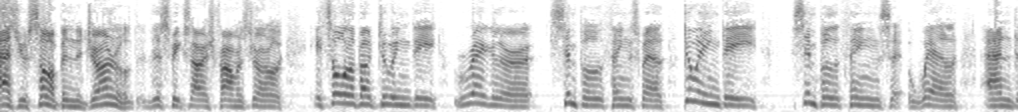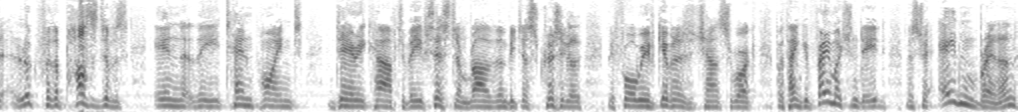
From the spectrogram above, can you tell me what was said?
as you sum up in the journal, this week's Irish Farmers Journal, it's all about doing the regular, simple things well, doing the simple things well and look for the positives in the 10 point dairy calf to beef system rather than be just critical before we've given it a chance to work. But thank you very much indeed, Mr. Aidan Brennan,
